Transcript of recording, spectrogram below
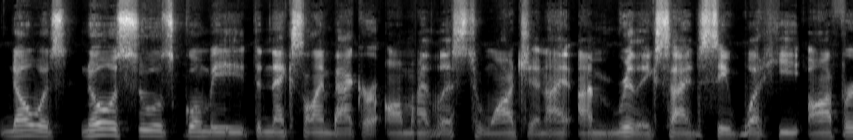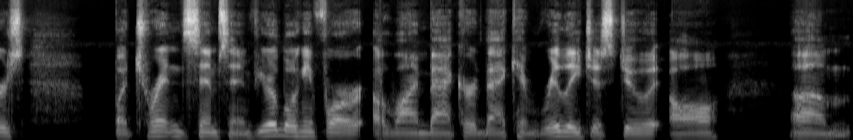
Noah's Noah Sewell's going to be the next linebacker on my list to watch, and I, I'm really excited to see what he offers. But Trenton Simpson, if you're looking for a linebacker that can really just do it all, um,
